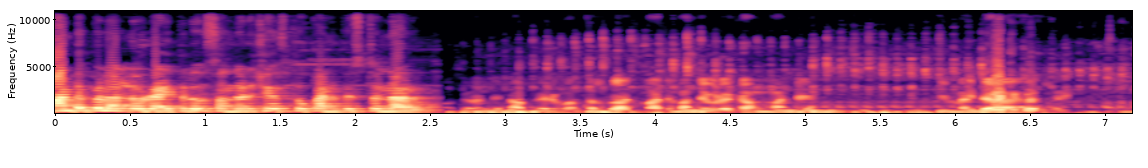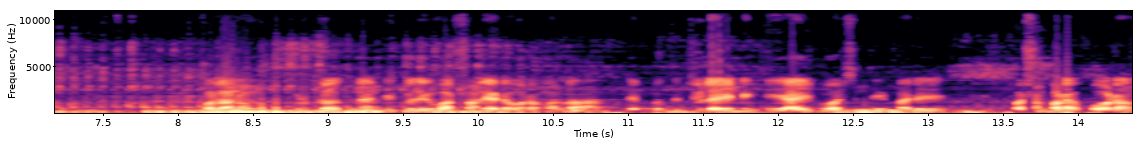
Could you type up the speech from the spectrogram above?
పంట పొలాల్లో రైతులు సందడి చేస్తూ కనిపిస్తున్నారు. నమస్కారం అండి నా పేరు వంతల రాజ్ మాది మంజగూడ గ్రామం అండి ఈ మధ్య పొలం గుడుపులు అవుతుందండి కొద్దిగా వర్షం లేట్ అవ్వడం వల్ల లేకపోతే జూలై ఎండింగ్కి అయిపోవచ్చింది మరి వర్షం పడకపోవడం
